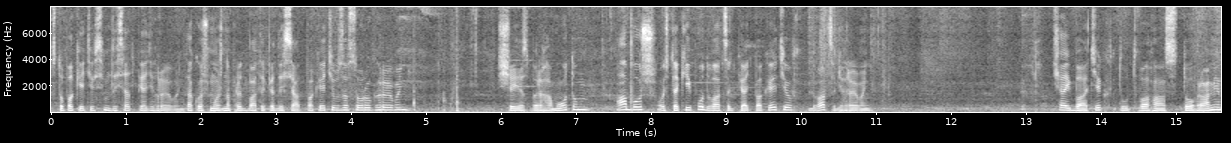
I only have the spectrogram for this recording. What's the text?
100 пакетів 75 гривень. Також можна придбати 50 пакетів за 40 гривень. Ще є з бергамотом. Або ж ось такий по 25 пакетів 20 гривень. Чай батік, тут вага 100 грамів,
